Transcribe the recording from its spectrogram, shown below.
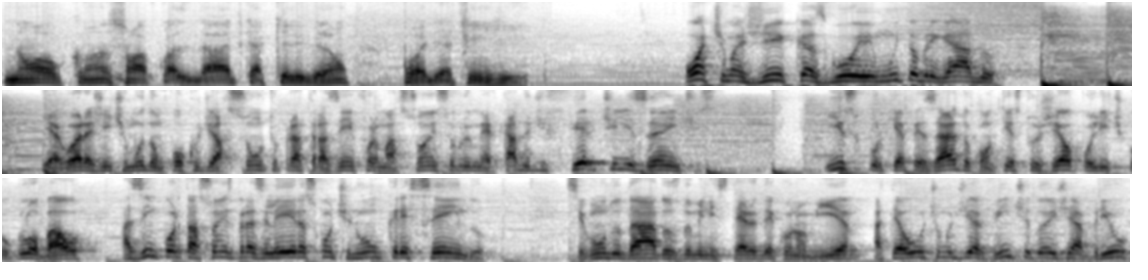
não alcançam a qualidade que aquele grão pode atingir. Ótimas dicas, Gui, muito obrigado. E agora a gente muda um pouco de assunto para trazer informações sobre o mercado de fertilizantes. Isso porque, apesar do contexto geopolítico global, as importações brasileiras continuam crescendo. Segundo dados do Ministério da Economia, até o último dia 22 de abril,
